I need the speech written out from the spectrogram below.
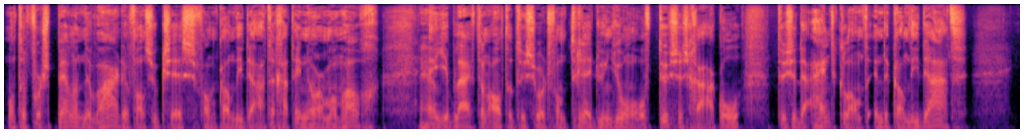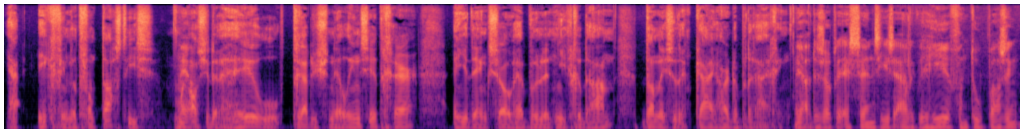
Want de voorspellende waarde van succes van kandidaten gaat enorm omhoog. En je blijft dan altijd een soort van trait of tussenschakel tussen de eindklant en de kandidaat. Ja, ik vind dat fantastisch. Maar Ja. als je er heel traditioneel in zit, Ger, en je denkt zo hebben we het niet gedaan, dan is het een keiharde bedreiging. Ja, dus ook de essentie is eigenlijk weer hier van toepassing.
